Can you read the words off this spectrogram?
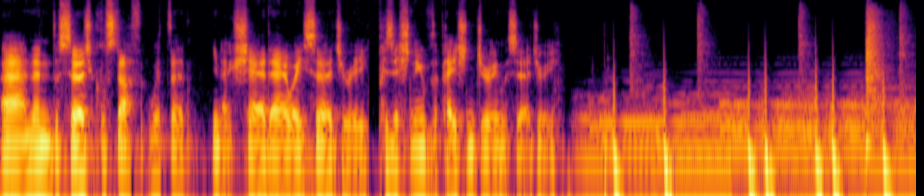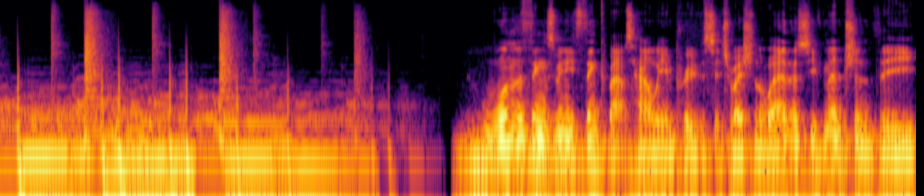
uh, and then the surgical stuff with the you know shared airway surgery, positioning of the patient during the surgery. One of the things we need to think about is how we improve the situational awareness. You've mentioned the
